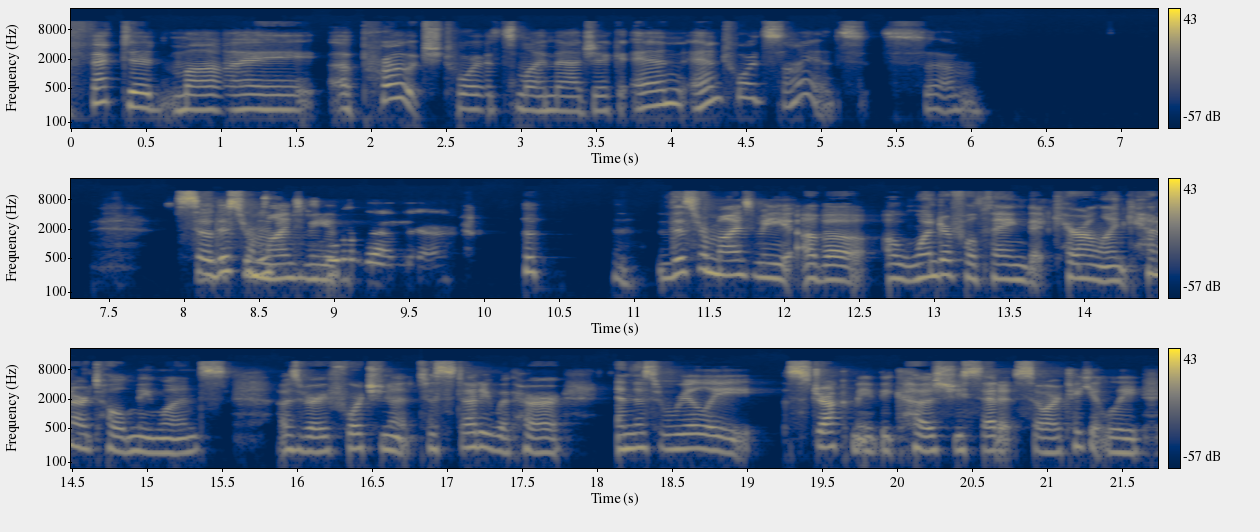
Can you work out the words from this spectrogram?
affected my approach towards my magic and and towards science. It's um so this reminds me of this reminds me of a, a wonderful thing that Caroline Kenner told me once. I was very fortunate to study with her. And this really struck me because she said it so articulately.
